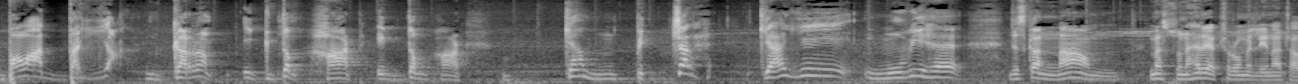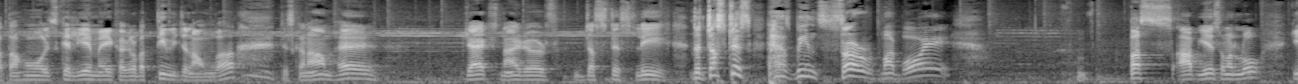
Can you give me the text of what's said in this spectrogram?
बाबा दैया, गरम, एकदम हार्ट एकदम हार्ट क्या पिक्चर है? क्या ये मूवी है जिसका नाम मैं सुनहरे अक्षरों में लेना चाहता हूँ? इसके लिए मैं एक अगरबत्ती भी जलाऊँगा, जिसका नाम है Jack Snyder's Justice League the justice has been serve my boy बस आप ये समझ लो कि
